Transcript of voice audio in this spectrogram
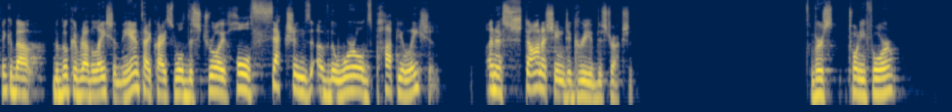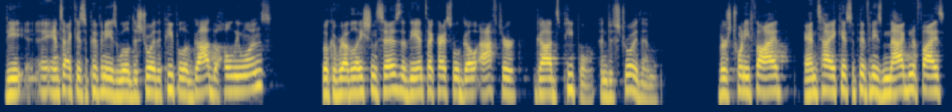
Think about the book of Revelation. The Antichrist will destroy whole sections of the world's population, an astonishing degree of destruction. Verse 24 the Antiochus Epiphanes will destroy the people of God, the holy ones. Book of Revelation says that the Antichrist will go after God's people and destroy them. Verse 25 Antiochus Epiphanes magnifies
